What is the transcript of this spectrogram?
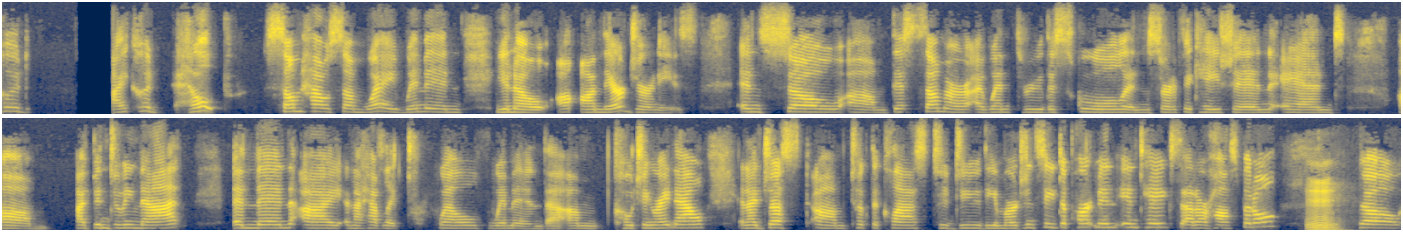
could I could help somehow, some way women, you know, on their journeys. And so um, this summer I went through the school and certification and um, I've been doing that and then I and I have like 12 women that I'm coaching right now. And I just um, took the class to do the emergency department intakes at our hospital. Mm. So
